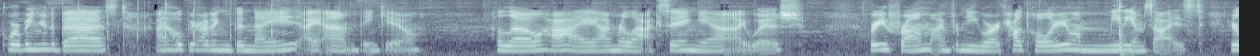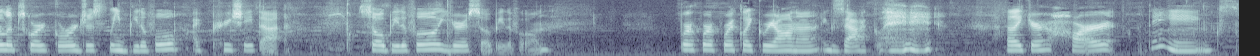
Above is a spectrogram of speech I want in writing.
Corbin, you're the best. I hope you're having a good night. I am. Thank you. Hello. Hi. I'm relaxing. Yeah, I wish. Where are you from? I'm from New York. How tall are you? I'm medium sized. Your lips are gorgeously beautiful. I appreciate that. So beautiful. You're so beautiful. Work, work, work like Rihanna. Exactly. I like your heart. Thanks.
